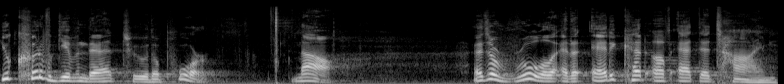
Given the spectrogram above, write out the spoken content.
You could have given that to the poor. Now, as a rule, at the etiquette of at that time,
